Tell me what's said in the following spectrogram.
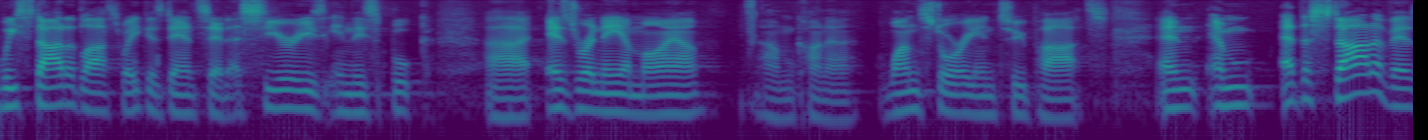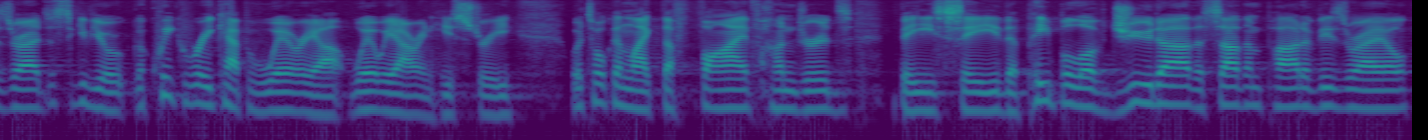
we started last week, as Dan said, a series in this book, uh, Ezra Nehemiah, um, kind of one story in two parts. And, and at the start of Ezra, just to give you a, a, quick recap of where we, are, where we are in history, we're talking like the 500s BC. The people of Judah, the southern part of Israel,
